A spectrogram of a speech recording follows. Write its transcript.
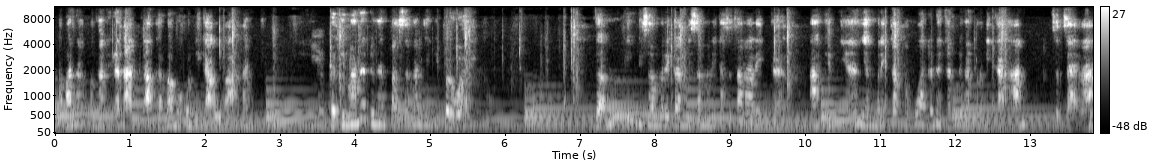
apa nak pengadilan ag- agama maupun di KUA kan? Gitu Iya. bagaimana dengan pasangan yang di bawah itu? Nggak mungkin bisa mereka bisa menikah secara legal. Akhirnya yang mereka tempuh adalah dengan, dengan pernikahan secara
